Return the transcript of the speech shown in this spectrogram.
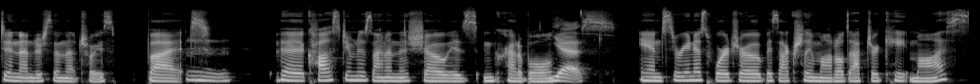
didn't understand that choice, but Mhm. the costume design on this show is incredible. yes And Serena's wardrobe is actually modeled after Kate Moss,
